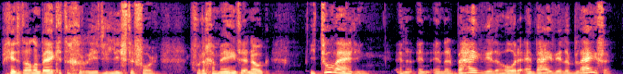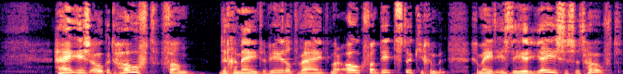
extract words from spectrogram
Begint het al een beetje te groeien, die liefde voor, voor de gemeente en ook die toewijding. En, en, en erbij willen horen en bij willen blijven. Hij is ook het hoofd van de gemeente, wereldwijd, maar ook van dit stukje gemeente is de Heer Jezus het hoofd.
